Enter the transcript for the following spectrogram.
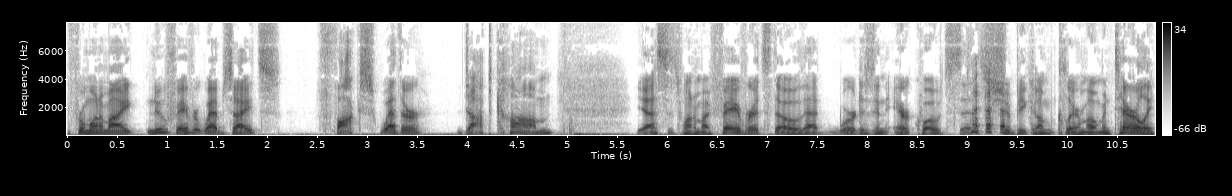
from one of my new favorite websites, foxweather.com. Yes, it's one of my favorites, though that word is in air quotes. That should become clear momentarily.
